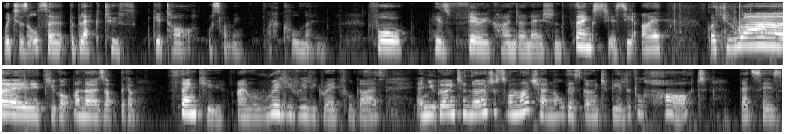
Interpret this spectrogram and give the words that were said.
which is also the Black Tooth guitar or something. What a cool name. For his very kind donation. Thanks, Jesse. I got you right. You got my nose up the cup. Thank you. I'm really, really grateful, guys. And you're going to notice on my channel, there's going to be a little heart that says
